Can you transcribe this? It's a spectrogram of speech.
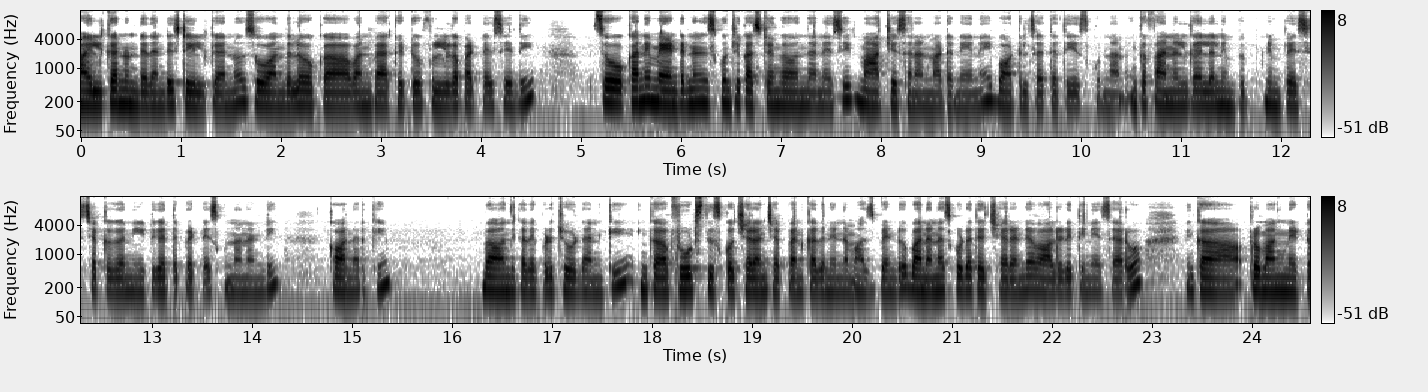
ఆయిల్ క్యాన్ ఉండేదండి స్టీల్ క్యాన్. సో అందులో ఒక వన్ ప్యాకెట్ ఫుల్గా పట్టేసేది. సో కానీ మెయింటెనెన్స్ కొంచెం కష్టంగా ఉందనేసి మార్చేసాను అనమాట నేనే. ఈ బాటిల్స్ అయితే తీసుకున్నాను. ఇంకా ఫైనల్గా ఇలా నింపి నింపేసి చక్కగా నీట్గా అయితే పెట్టేసుకున్నానండి కార్నర్కి. బాగుంది కదా ఇప్పుడు చూడడానికి. ఇంకా ఫ్రూట్స్ తీసుకొచ్చారని చెప్పాను కదా నిన్న మా హస్బెండ్. బనానాస్ కూడా తెచ్చారండి అవి ఆల్రెడీ తినేశారు. ఇంకా ప్రొమాగ్నెట్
